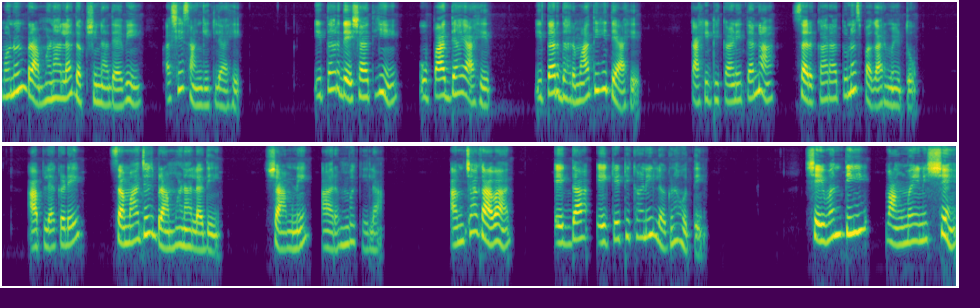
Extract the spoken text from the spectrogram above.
म्हणून ब्राह्मणाला दक्षिणा द्यावी असे सांगितले आहे. इतर देशातही उपाध्याय आहेत इतर धर्मातही ते आहेत. काही ठिकाणी त्यांना सरकारातूनच पगार मिळतो. आपल्याकडे समाजच ब्राह्मणाला देई श्यामने आरंभ केला. आमच्या गावात एकदा एके ठिकाणी लग्न होते. शेवंती वाङ्मय निश्चय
